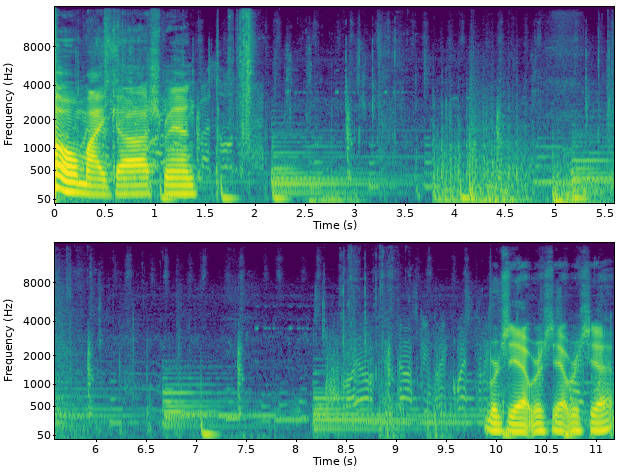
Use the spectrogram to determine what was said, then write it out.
Oh my gosh, man. Where's he at? Where's he at? Where's he at?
